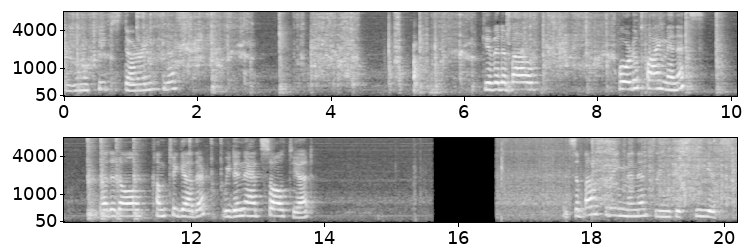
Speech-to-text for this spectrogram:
we're going to keep stirring this. Give it about four to five minutes. Let it all come together. We didn't add salt yet. It's about three minutes and you can see it's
